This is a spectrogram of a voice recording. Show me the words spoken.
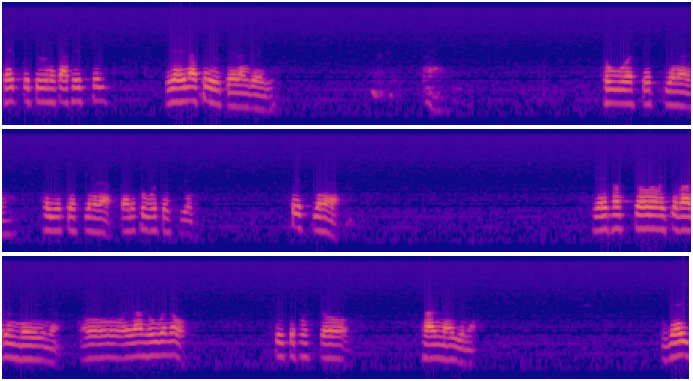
26. kapittel i Matteusevangeliet. 72. 73. vers, eller 72. 70. vers. Jeg forstår ikke hva du mener. Å, jeg har noe nå ikke forstår hva jeg mener. Jeg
